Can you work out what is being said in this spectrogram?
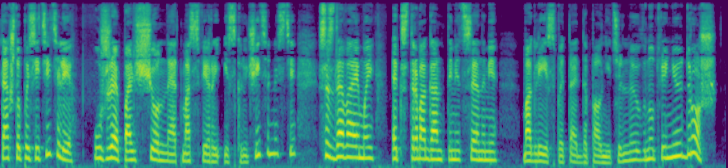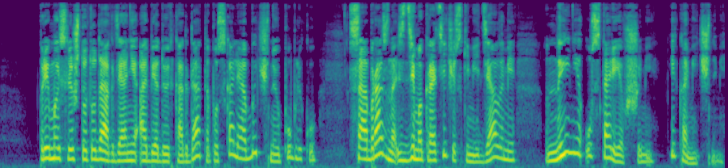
так что посетители, уже польщенные атмосферой исключительности, создаваемой экстравагантными ценами, могли испытать дополнительную внутреннюю дрожь при мысли, что туда, где они обедают когда-то, пускали обычную публику, сообразно с демократическими идеалами, ныне устаревшими и комичными.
